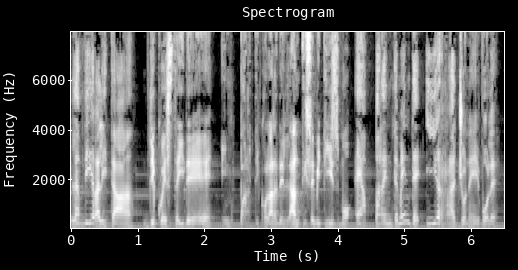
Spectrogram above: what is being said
La viralità di queste idee, in particolare dell'antisemitismo, è apparentemente irragionevole.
